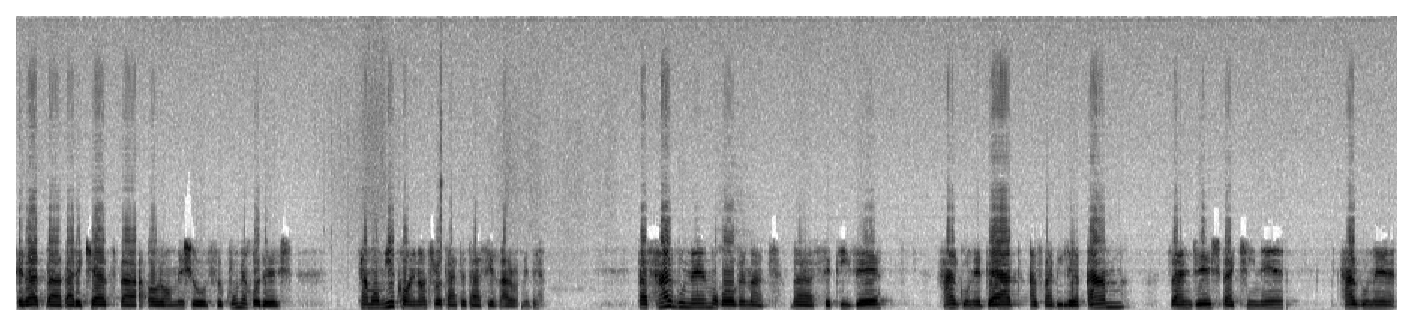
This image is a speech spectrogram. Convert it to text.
خرد و برکت و آرامش و سکون خودش. تمامی کائنات رو تحت تاثیر قرار میده. پس هر گونه مقاومت و ستیزه هر گونه درد از قبیل غم رنجش و کینه هر گونه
